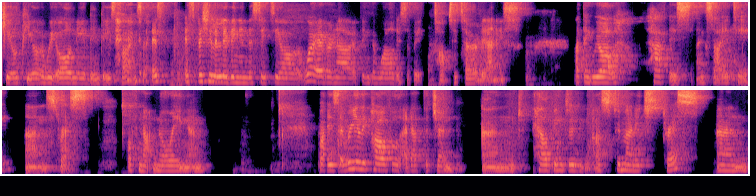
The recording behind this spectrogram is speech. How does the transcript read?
chill pill we all need in these times, especially living in the city or wherever now. I think the world is a bit topsy turvy, and it's, I think we all have this anxiety and stress of not knowing. And but it's a really powerful adaptogen and helping to us to manage stress and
